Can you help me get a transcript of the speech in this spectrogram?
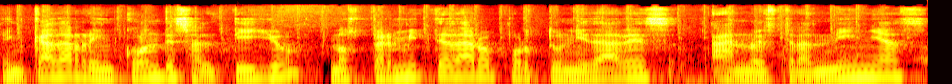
en cada rincón de Saltillo nos permite dar oportunidades a nuestras niñas,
